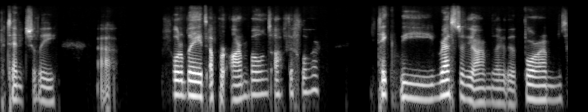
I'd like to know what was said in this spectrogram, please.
potentially uh, shoulder blades, upper arm bones off the floor. Take the rest of the arms, like the forearms,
